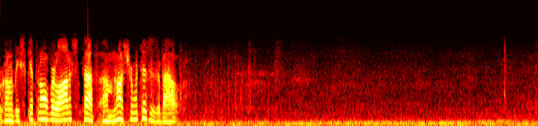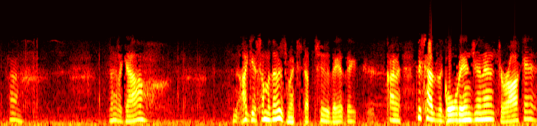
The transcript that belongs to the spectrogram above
We're going to be skipping over a lot of stuff. I'm not sure what this is about. Is that a gal? I get some of those mixed up too. They they kind of this has the gold engine in it, the rocket.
